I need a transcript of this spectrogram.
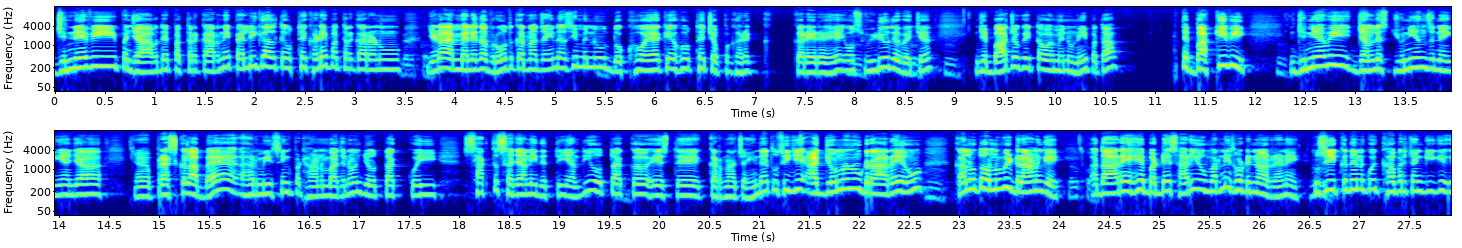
ਜਿੰਨੇ ਵੀ ਪੰਜਾਬ ਦੇ ਪੱਤਰਕਾਰ ਨੇ, ਪਹਿਲੀ ਗੱਲ ਤੇ ਉੱਥੇ ਖੜੇ ਪੱਤਰਕਾਰਾਂ ਨੂੰ ਜਿਹੜਾ ਐਮਐਲਏ ਦਾ ਵਿਰੋਧ ਕਰਨਾ ਚਾਹੀਦਾ ਸੀ, ਮੈਨੂੰ ਦੁੱਖ ਹੋਇਆ ਕਿ ਉਹ ਉੱਥੇ ਚੁੱਪ ਖੜੇ ਕਰੇ ਰਹੇ। ਉਸ ਵੀਡੀਓ ਦੇ ਵਿੱਚ, ਜੇ ਬਾਅਦ ਚੋਂ ਕੀਤਾ ਹੋਵੇ ਮੈਨੂੰ ਨਹੀਂ ਪਤਾ। ਤੇ ਬਾਕੀ ਵੀ ਜਿੰਨੀਆਂ ਵੀ ਜਰਨਲਿਸਟ ਯੂਨੀਅਨਸ ਨੇਗੀਆਂ ਜਾਂ ਪ੍ਰੈਸ ਕਲੱਬ ਹੈ, ਹਰਮੀਤ ਸਿੰਘ ਪਠਾਨ ਮਾਜਰਾ ਨੂੰ ਜੋ ਤੱਕ ਕੋਈ ਸਖਤ ਸਜ਼ਾ ਨਹੀਂ ਦਿੱਤੀ ਜਾਂਦੀ ਉਦੋਂ ਤੱਕ ਇਸ ਤੇ ਕਰਨਾ ਚਾਹੀਦਾ। ਤੁਸੀਂ ਜੇ ਅੱਜ ਉਹਨਾਂ ਨੂੰ ਡਰਾ ਰਹੇ ਹੋ ਕੱਲ ਨੂੰ ਤੁਹਾਨੂੰ ਵੀ ਡਰਾਣਗੇ। ਅਦਾਰੇ ਇਹ ਵੱਡੇ ਸਾਰੀ ਉਮਰ ਨਹੀਂ ਤੁਹਾਡੇ ਨਾਲ ਰਹਿਣੇ। ਤੁਸੀਂ ਇੱਕ ਦਿਨ ਕੋਈ ਖਬਰ ਚੰਗੀ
